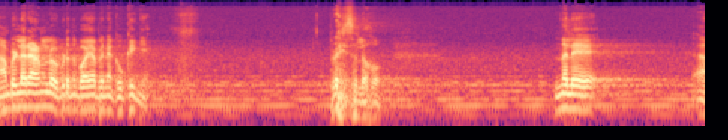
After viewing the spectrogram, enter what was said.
ആ പിള്ളേരാണല്ലോ ഇവിടുന്ന് പോയാൽ പിന്നെ കുക്കിങ്. പ്രൈസലോ ഇന്നലെ ആ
